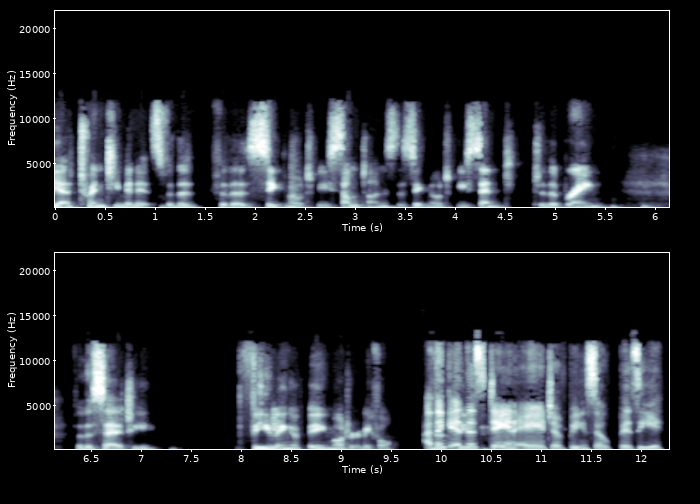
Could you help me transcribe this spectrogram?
yeah 20 minutes for the for the signal to be sometimes the signal to be sent to the brain for the satiety feeling of being moderately full. I think in feeling. this day and age of being so busy,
